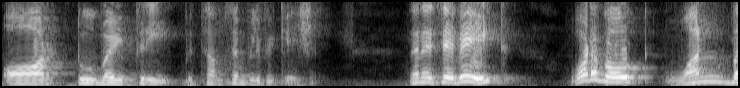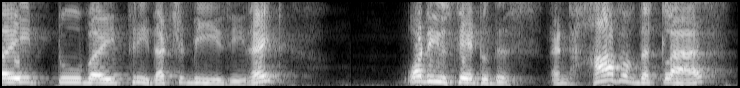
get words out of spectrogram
or 2 by 3 with some simplification. Then I say, wait, what about 1 by 2 by 3? That should be easy, right? What do you say to this? And half of the class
